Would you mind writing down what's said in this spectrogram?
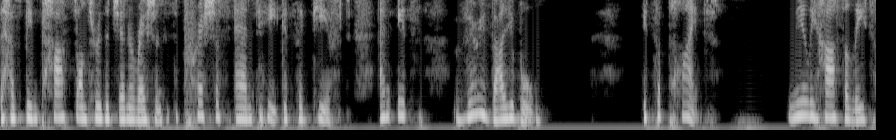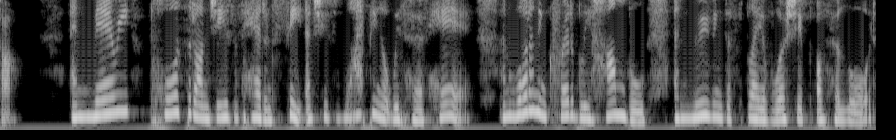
has been passed on through the generations. It's a precious antique. It's a gift and it's very valuable. It's a pint, nearly half a litre. And Mary pours it on Jesus' head and feet, and she's wiping it with her hair. And what an incredibly humble and moving display of worship of her Lord.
